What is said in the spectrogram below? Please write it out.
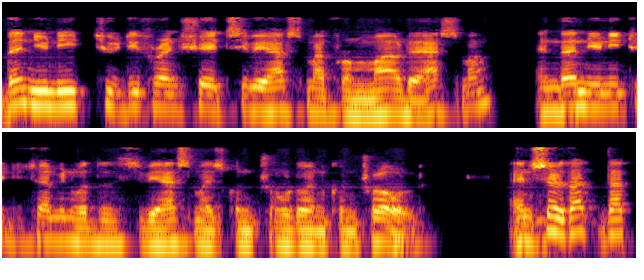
Then you need to differentiate severe asthma from milder asthma. And then you need to determine whether the severe asthma is controlled or uncontrolled. And so that, that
